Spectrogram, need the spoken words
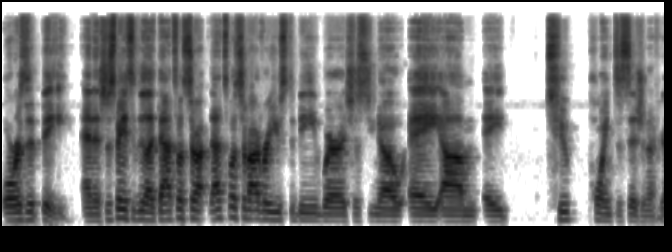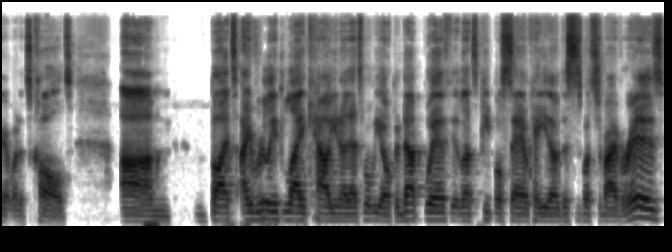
or is it B? And it's just basically like that's what that's what Survivor used to be, where it's just you know a um, a two point decision. I forget what it's called. Um, but I really like how you know that's what we opened up with. It lets people say, okay, you know, this is what Survivor is.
